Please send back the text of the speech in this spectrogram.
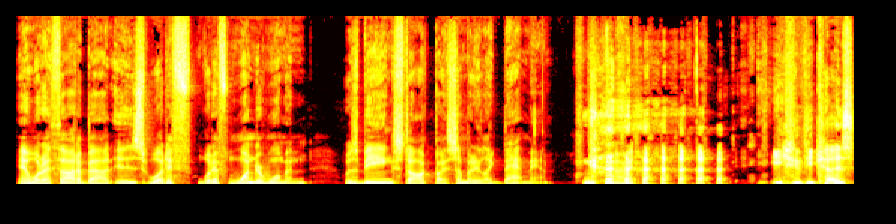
And what I thought about is what if what if Wonder Woman was being stalked by somebody like Batman? All right? because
